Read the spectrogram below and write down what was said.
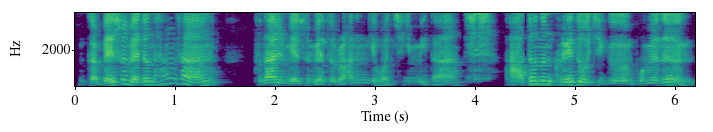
그러니까 매수 매도는 항상 분할 매수 매도를 하는 게 원칙입니다. 아더는 그래도 지금 보면은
